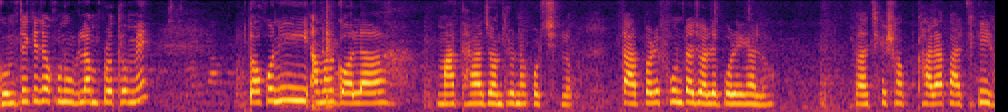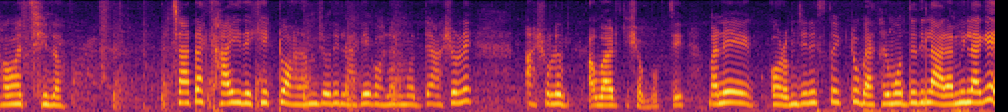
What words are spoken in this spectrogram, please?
ঘুম থেকে যখন উঠলাম প্রথমে তখনই আমার গলা মাথা যন্ত্রণা করছিল। তারপরে ফোনটা জলে পড়ে গেল। তো আজকে সব খারাপ আজকেই হওয়ার ছিল। চাটা খাই, দেখি একটু আরাম যদি লাগে গলার মধ্যে। আসলে আসলে আবার কী সব বকছি? মানে গরম জিনিস তো একটু ব্যথার মধ্যে দিলে আরামই লাগে।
